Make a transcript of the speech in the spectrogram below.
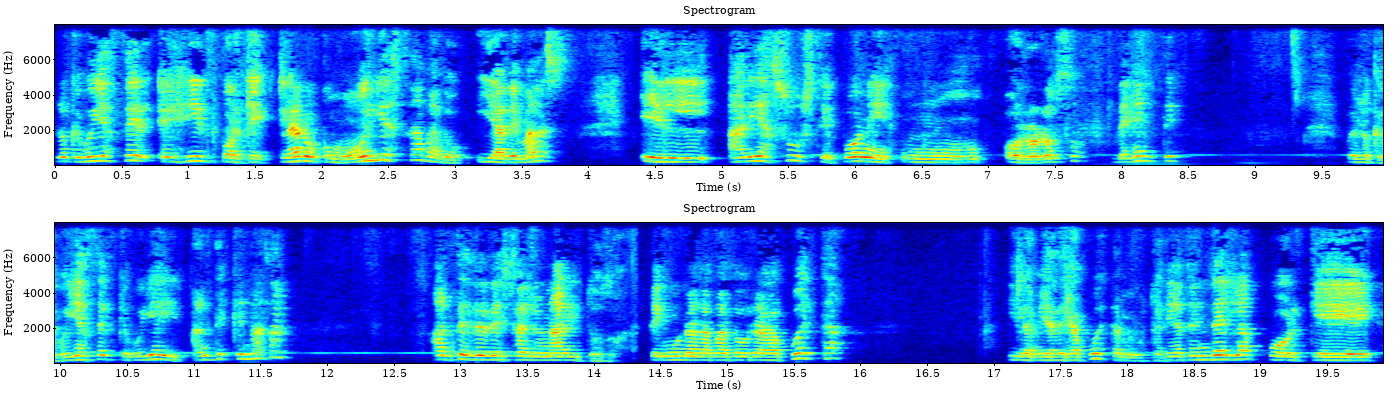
lo que voy a hacer es ir, porque claro, como hoy es sábado y además el área sur se pone horroroso de gente, pues lo que voy a hacer, que voy a ir antes que nada, antes de desayunar y todo. Tengo una lavadora puesta y la voy a dejar puesta, me gustaría atenderla porque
